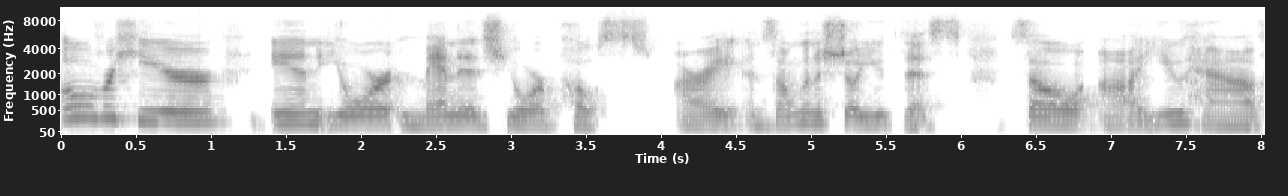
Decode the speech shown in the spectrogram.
over here in your manage your posts. All right. And so I'm going to show you this. So uh, you have,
